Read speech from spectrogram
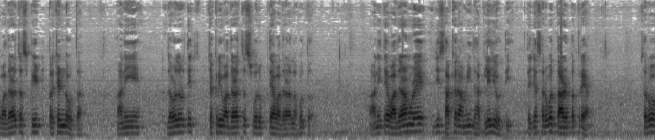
वादळाचा स्पीड प्रचंड होता आणि जवळजवळ ते चक्रीवादळाचं स्वरूप त्या वादळाला होतं. आणि त्या वादळामुळे जी साखर आम्ही झाकलेली होती त्याच्या सर्व ताळपत्र्या सर्व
